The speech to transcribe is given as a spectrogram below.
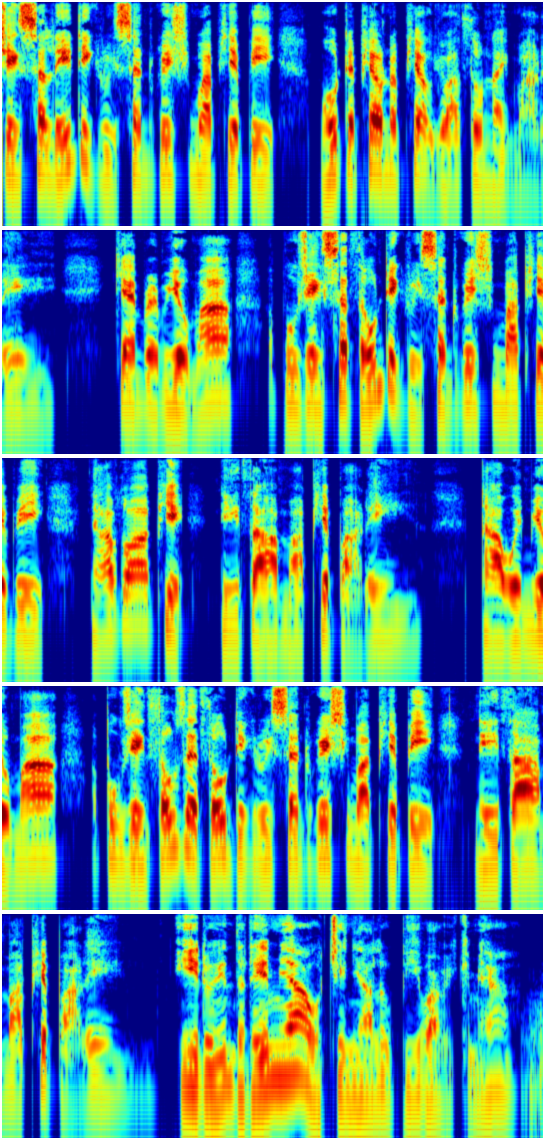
ချိန်14ဒီဂရီစင်တီဂရိတ်ရှိမှဖြစ်ပြီးမိုးတစ်ဖြောက်နှစ်ဖြောက်ရွာသွန်းနိုင်ပါတယ်။ Canberra မြို့မှာအပူချိန်73ဒီဂရီစင်တီဂရိတ်ရှိမှဖြစ်ပြီးများသောအားဖြင့်နေသားမှာဖြစ်ပါတယ်။ဒါဝင်မြို့မှာအပူချိန်33ဒီဂရီစင်တီဂရိတ်ရှိမှဖြစ်ပြီးနေသားမှာဖြစ်ပါတယ်။ဤတွင်သတင်းများကိုကြီးညာလို့ပြီးပါပြီခင်ဗျာ။။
